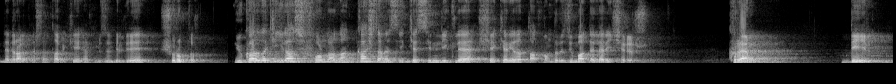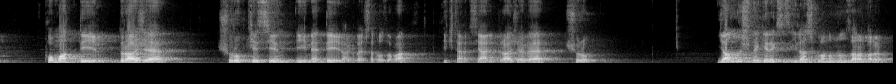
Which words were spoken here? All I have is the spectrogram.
Nedir arkadaşlar? Tabii ki hepimizin bildiği şuruptur. Yukarıdaki ilaç formlarından kaç tanesi kesinlikle şeker ya da tatlandırıcı maddeler içerir? Krem değil, pomad değil, draje, şurup kesin, iğne değil arkadaşlar. O zaman iki tanesi yani draje ve şurup. Yanlış ve gereksiz ilaç kullanımının zararları.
